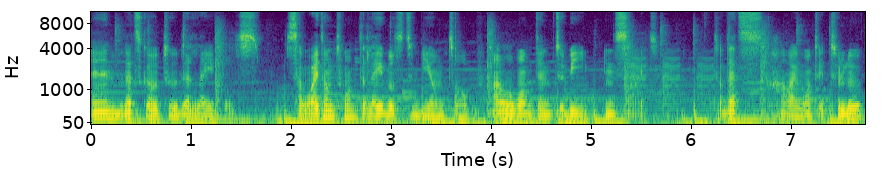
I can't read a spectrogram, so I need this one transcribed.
and let's go to the labels. So I don't want the labels to be on top, I will want them to be inside. So that's how I want it to look.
